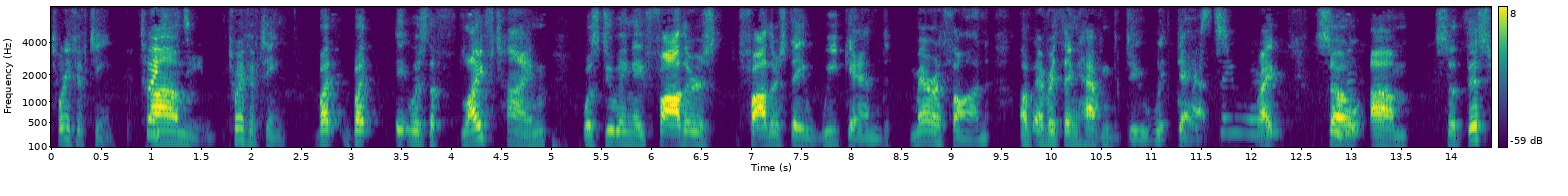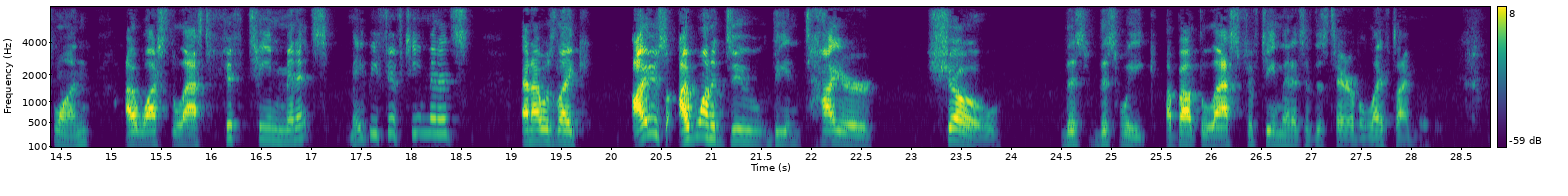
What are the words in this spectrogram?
2015. 2015. 2015 but but it was the lifetime was doing a father's father's day weekend marathon of everything having to do with dads right? So um so this one i watched the last 15 minutes maybe 15 minutes and i was like i just i want to do the entire show this this week about the last 15 minutes of this terrible lifetime movie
